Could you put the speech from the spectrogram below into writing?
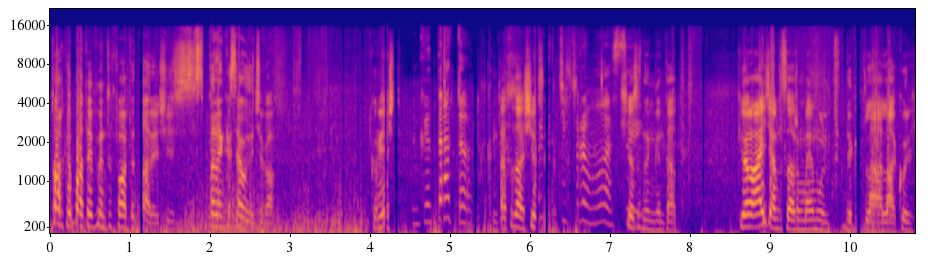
Doar că bate vântul foarte tare și sperăm că se aude ceva. Cum ești? Încântată. Încântată? Da, și eu, Ce frumos. și eu sunt încântat. Că eu aici am să ajung mai mult decât la lacuri.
